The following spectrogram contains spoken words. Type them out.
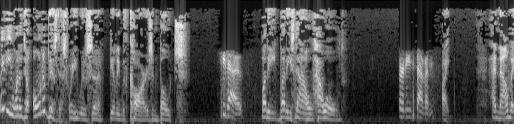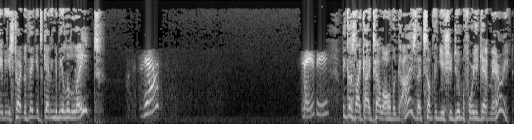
maybe he wanted to own a business where he was uh, dealing with cars and boats. He does. But, he, but he's now how old? 37. Right. And now maybe he's starting to think it's getting to be a little late. Yeah? Maybe. Because like I tell all the guys, that's something you should do before you get married.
